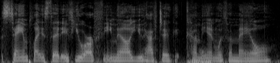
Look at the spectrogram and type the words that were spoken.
stay in place that if you are female, you have to come in with a male.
